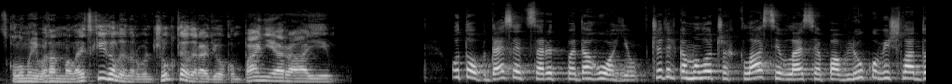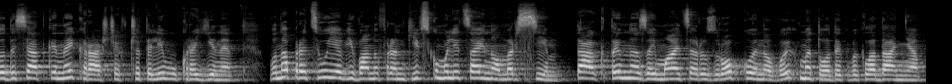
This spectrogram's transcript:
З Коломиї Богдан Малецький, Галина Ровенчук, телерадіокомпанія Раї. У топ-10 серед педагогів вчителька молодших класів Леся Павлюк увійшла до десятки найкращих вчителів України. Вона працює в Івано-Франківському ліцеї номер 7 та активно займається розробкою нових методик викладання.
